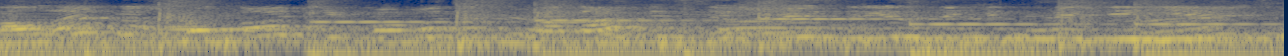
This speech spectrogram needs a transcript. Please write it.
Але наш батончик повинен складатися ще з різних інгредієнтів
